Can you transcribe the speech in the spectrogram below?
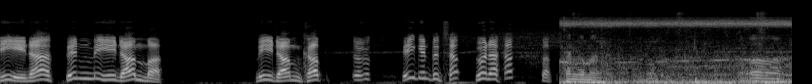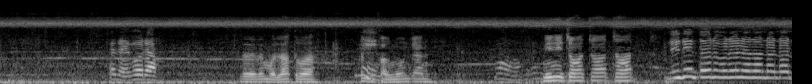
นี่นะเป็นหมีดำอะหมีดำครับเออพี่กันเป็นทับด้วยนะครับท่านก็มา เออไปไหนหมดอะเลยไปหมดแล้วตัวไปอยู่ฝั่งนู้นกันอ๋อนี่นี่จอดจอดจอดนี่นี่ตัวนู้นนู้นนู้นนู้น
